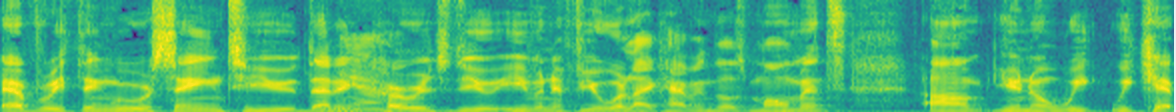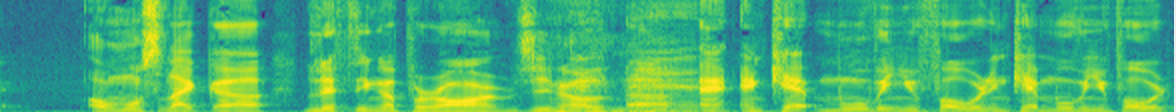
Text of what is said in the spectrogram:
everything we were saying to you that Yeah. encouraged you even if you were like having those moments um, you know we we kept almost like uh, lifting up her arms you know uh, and, and kept moving you forward and kept moving you forward.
